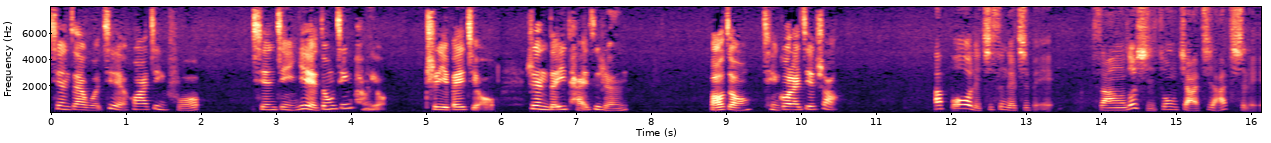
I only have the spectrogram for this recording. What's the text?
现在我借花敬佛，先敬叶东京朋友，吃一杯酒，认得一台子人。宝总，请过来介绍。”阿宝立起身来去办，常熟贤忠借机也起来。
